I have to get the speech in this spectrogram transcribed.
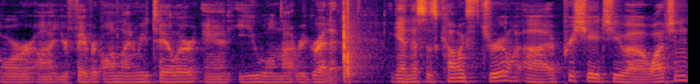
or uh, your favorite online retailer, and you will not regret it. Again, this is Comics Drew. Uh, I appreciate you uh, watching.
